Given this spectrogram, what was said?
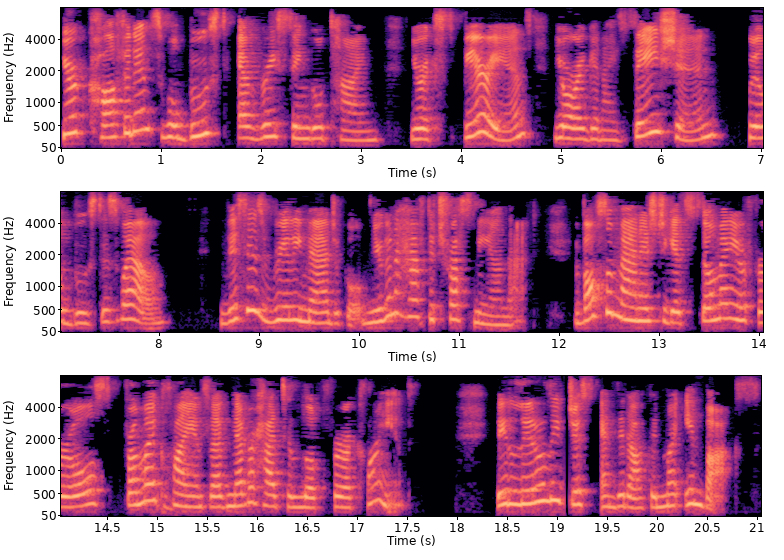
your confidence will boost every single time. Your experience, your organization will boost as well. This is really magical. You're going to have to trust me on that. I've also managed to get so many referrals from my clients that I've never had to look for a client. They literally just ended up in my inbox.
